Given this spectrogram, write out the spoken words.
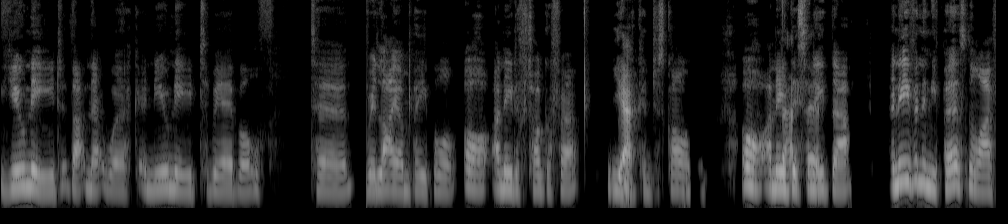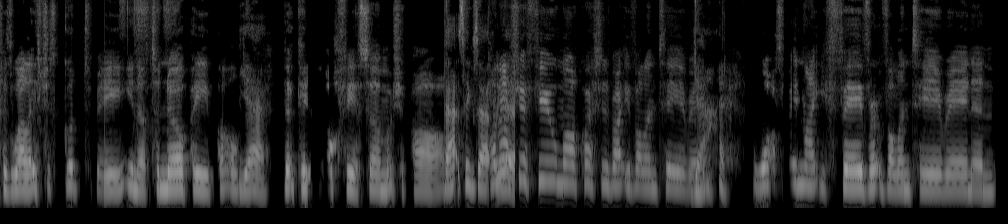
you need that network and you need to be able to rely on people. Oh i need a photographer. Yeah. you can just call them oh i need That's this i need that and even in your personal life as well, it's just good to be, you know, to know people yeah. that can offer you so much apart. That's exactly Can I ask you a few more questions about your volunteering? Yeah. What's been like your favourite volunteering and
